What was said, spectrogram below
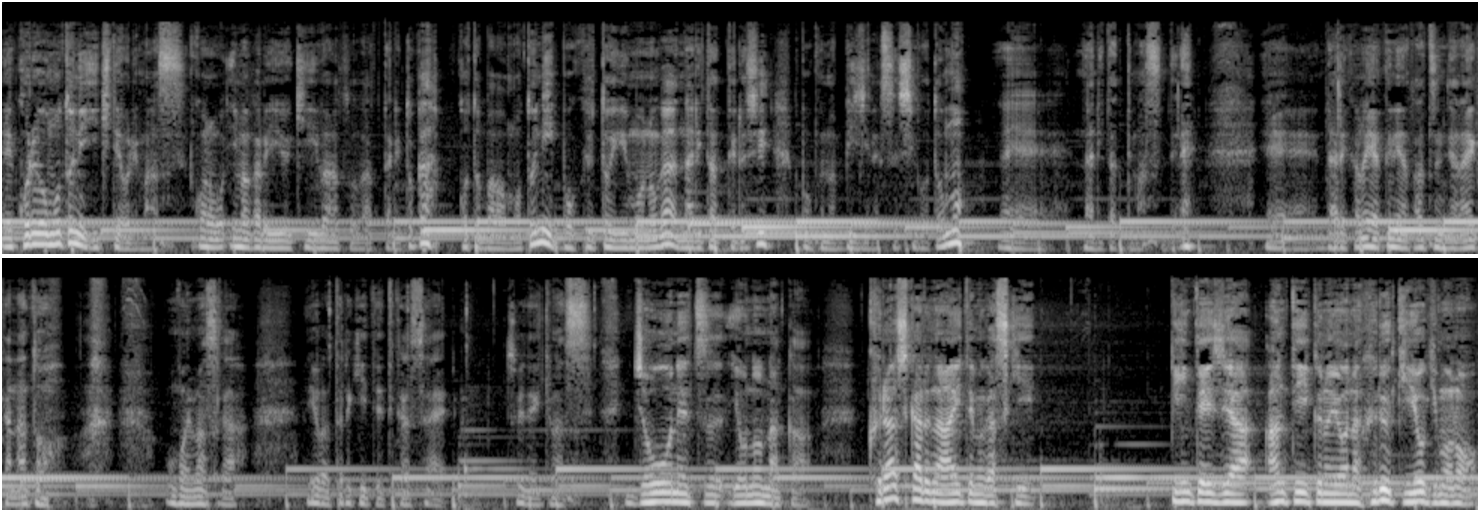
えー、これをもとに生きております。この今から言うキーワードだったりとか言葉をもとに僕というものが成り立ってるし僕のビジネス仕事も、えー、成り立ってますんでね、え誰かの役には立つんじゃないかなと 思いますがよかったら聞いていってください。それではいきます。情熱世の中クラシカルなアイテムが好き。ヴィンテージやアンティークのような古き良きもの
